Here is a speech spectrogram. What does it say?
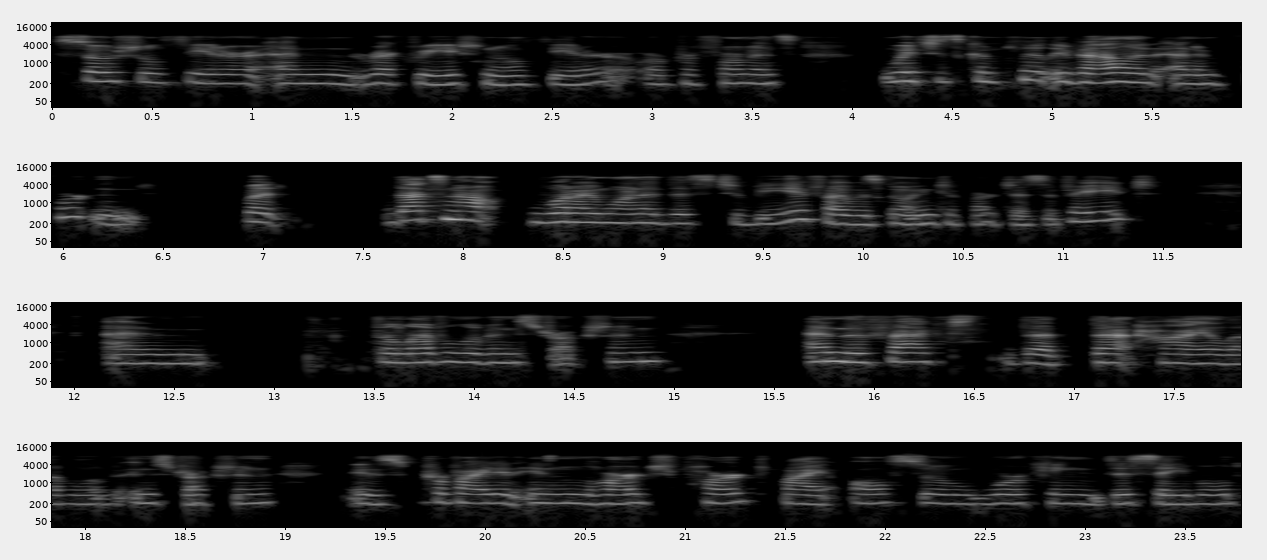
social theater and recreational theater or performance, which is completely valid and important. But that's not what I wanted this to be if I was going to participate. And the level of instruction and the fact that that high level of instruction is provided in large part by also working disabled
